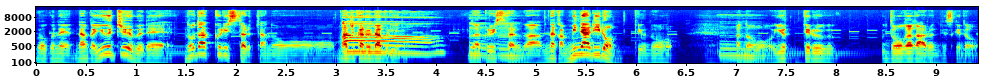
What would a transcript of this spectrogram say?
僕ねなんか YouTube で野田クリスタルってあのマジカルラブリーの。の野田クリスタル、がなんかミナ理論っていうのを、あの言ってる動画があるんですけど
